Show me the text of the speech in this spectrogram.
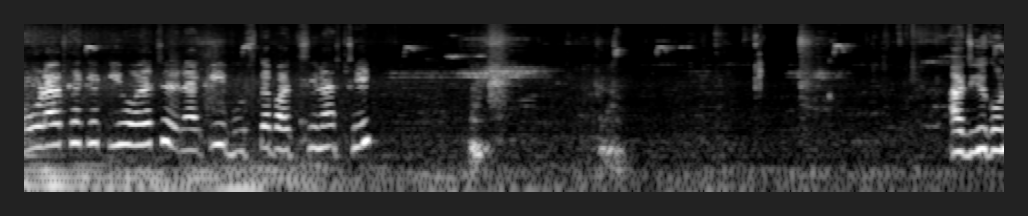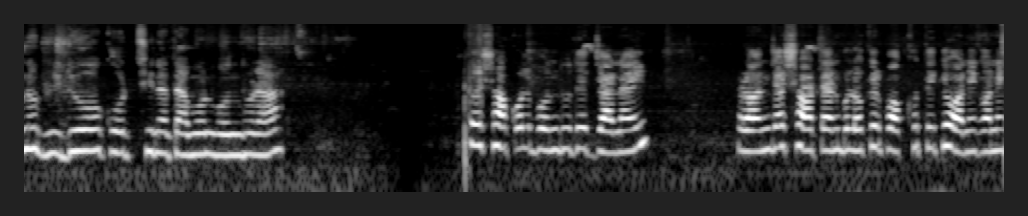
গোড়া থেকে কি হয়েছে নাকি বুঝতে পারছি না ঠিক। আজকে কোনো ভিডিও করছি না তেমন বন্ধুরা। তো সকল বন্ধুদের জানাই, রঞ্জা শর্ট অ্যান্ড ব্লকের পক্ষ থেকে অনেক অনেক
